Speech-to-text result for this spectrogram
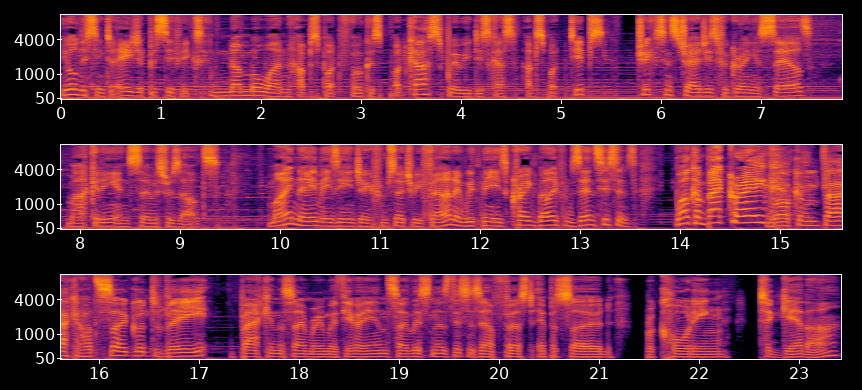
You're listening to Asia Pacific's number one HubSpot focused podcast where we discuss HubSpot tips, tricks, and strategies for growing your sales, marketing, and service results. My name is Ian Jacob from Search to Be Found, and with me is Craig Bailey from XEN Systems. Welcome back, Craig. Welcome back. Oh, it's so good to be back in the same room with you, Ian. So, listeners, this is our first episode recording together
